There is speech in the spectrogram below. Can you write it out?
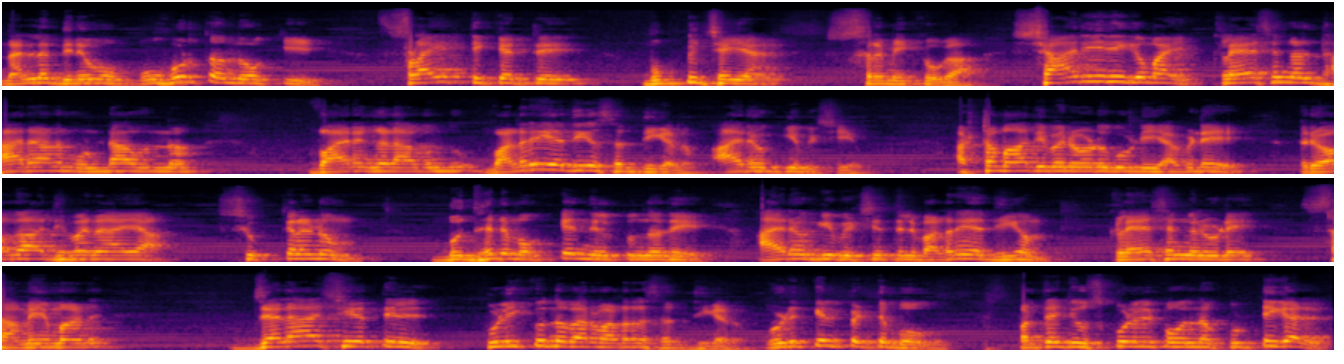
നല്ല ദിനവും മുഹൂർത്തം നോക്കി ഫ്ലൈറ്റ് ടിക്കറ്റ് ബുക്ക് ചെയ്യാൻ ശ്രമിക്കുക. ശാരീരികമായി ക്ലേശങ്ങൾ ധാരാളം ഉണ്ടാവുന്ന വാരങ്ങളാകുന്നു. വളരെയധികം ശ്രദ്ധിക്കണം. ആരോഗ്യ വിഷയം. അഷ്ടമാധിപനോടുകൂടി അവിടെ രോഗാധിപനായ ശുക്രനും ബുധനും ഒക്കെ നിൽക്കുന്നത് ആരോഗ്യ വിഷയത്തിൽ വളരെയധികം ക്ലേശങ്ങളുടെ സമയമാണ്. ജലാശയത്തിൽ കുളിക്കുന്നവർ വളരെ ശ്രദ്ധിക്കണം. ഒഴുക്കിൽപ്പെട്ടു പോകും. പ്രത്യേകിച്ച് സ്കൂളിൽ പോകുന്ന കുട്ടികൾ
